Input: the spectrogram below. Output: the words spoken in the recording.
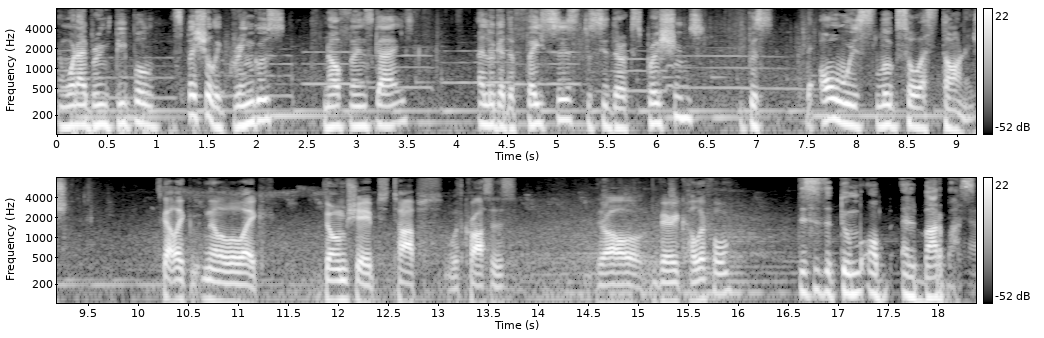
and when I bring people, especially gringos, no offense, guys, I look at the faces to see their expressions because they always look so astonished. It's got like you know, little like dome-shaped tops with crosses. They're all very colorful. This is the tomb of El Barbas.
